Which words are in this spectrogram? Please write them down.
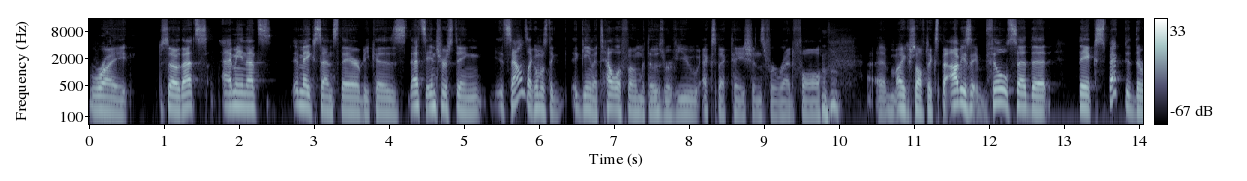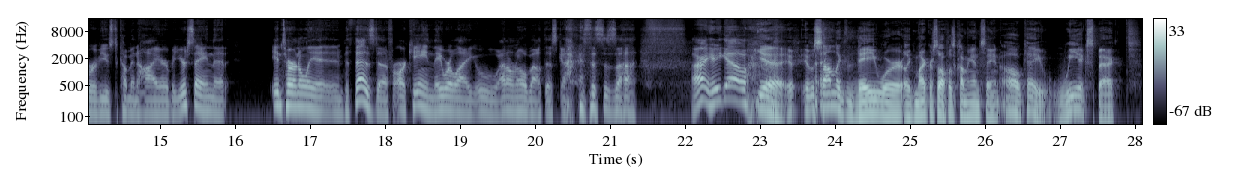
Right. So that's I mean that's it makes sense there because that's interesting. It sounds like almost a, a game of telephone with those review expectations for Redfall. Mm-hmm. Uh, Microsoft expect obviously Phil said that they expected the reviews to come in higher, but you're saying that internally in Bethesda for Arcane, they were like, "Ooh, I don't know about this, guys. This is uh." All right, here you go. yeah, it, it would sound like they were like Microsoft was coming in saying, oh, "Okay, we expect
